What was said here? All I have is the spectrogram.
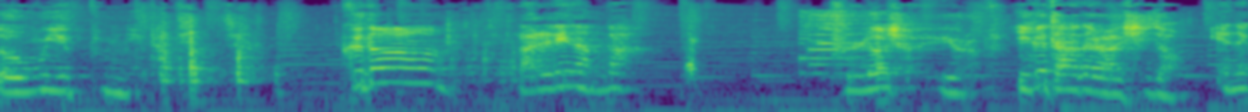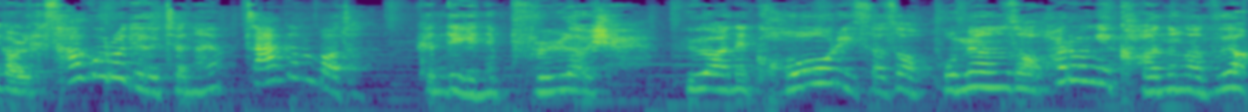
너무 예쁩니다, 진짜. 그 다음 난리 난다. 블러셔예요, 여러분. 이거 다들 아시죠? 얘네가 원래 사고로 되어 있잖아요? 작은 버전. 근데 얘네 블러셔예요. 이 안에 거울이 있어서 보면서 활용이 가능하고요.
